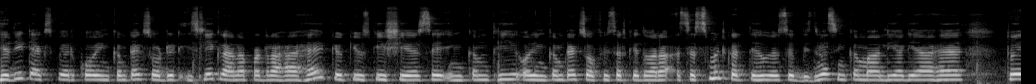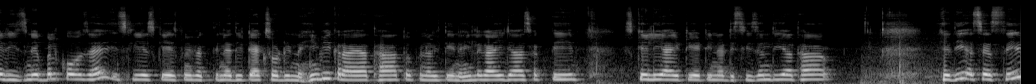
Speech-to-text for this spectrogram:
यदि टैक्स पेयर को इनकम टैक्स ऑडिट इसलिए कराना पड़ रहा है क्योंकि उसकी शेयर से इनकम थी और इनकम टैक्स ऑफिसर के द्वारा असेसमेंट करते हुए उसे बिज़नेस इनकम मान लिया गया है तो ये रीजनेबल कोज है, इसलिए इस केस में व्यक्ति ने यदि टैक्स ऑडिट नहीं भी कराया था तो पेनल्टी नहीं लगाई जा सकती। इसके लिए आई ने डिसीज़न दिया था। यदि एसएससी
